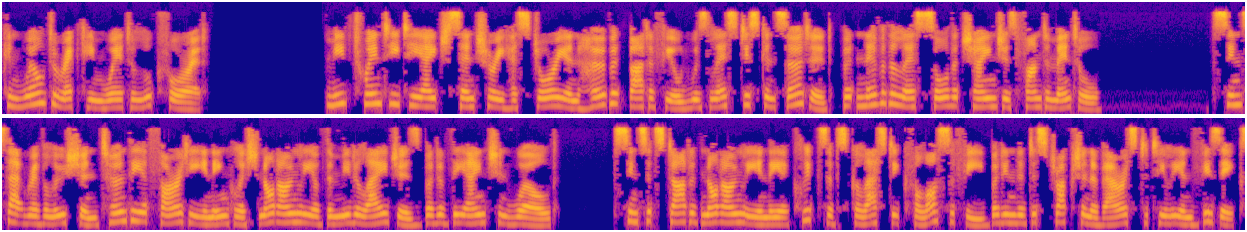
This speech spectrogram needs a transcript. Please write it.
can well direct him where to look for it. Mid-20th century historian Herbert Butterfield was less disconcerted, but nevertheless saw the change as fundamental. Since that revolution turned the authority in English not only of the Middle Ages but of the ancient world. Since it started not only in the eclipse of scholastic philosophy but in the destruction of Aristotelian physics,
